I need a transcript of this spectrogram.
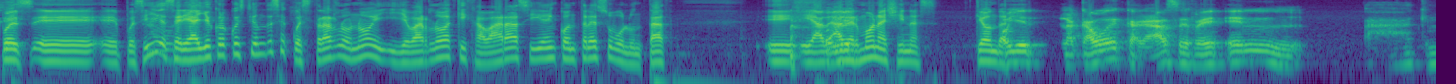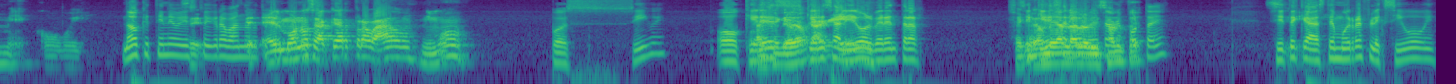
Pues, eh, eh, pues sí, sería yo creo cuestión de secuestrarlo, ¿no? Y, llevarlo a Quijabara así en contra de su voluntad. Y, a, ver, mona chinas. ¿Qué onda? Oye, la acabo de cagar, cerré el... Ah, qué meco, güey. No, ¿qué tiene, güey? Estoy grabando. el, mono se va a quedar trabado, ni modo. Pues sí, güey. ¿O quieres, ¿quieres salir y volver a entrar? Se quedó mirando al horizonte. No importa, ¿eh? Sí, te quedaste muy reflexivo, güey.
